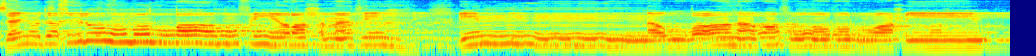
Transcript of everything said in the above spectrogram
سيدخلهم الله في رحمته. إن الله غفور رحيم.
